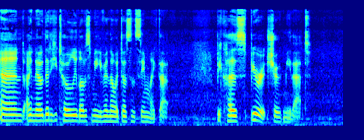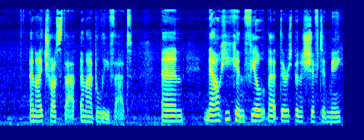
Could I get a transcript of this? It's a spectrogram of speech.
And I know that he totally loves me, even though it doesn't seem like that. Because Spirit showed me that. And I trust that, and I believe that. And now he can feel that there's been a shift in me.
